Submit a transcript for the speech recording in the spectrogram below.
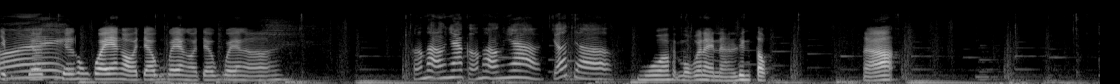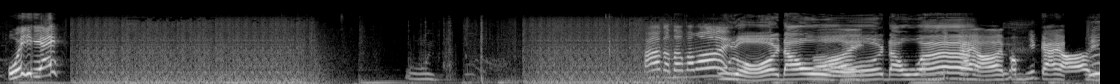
chụp ơi. chơi chơi không quen rồi chơi không quen rồi chơi không quen rồi. Cẩn thận nha, cẩn thận nha. Chết chờ. Mua phải một cái này nè liên tục. Đó. Ủa gì vậy? Ui Thôi cẩn thận bông ơi? Ui rồi đau Rồi. rồi đau Phong giết cay quá rồi phong giết cay rồi.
